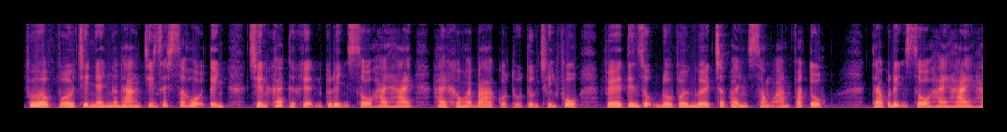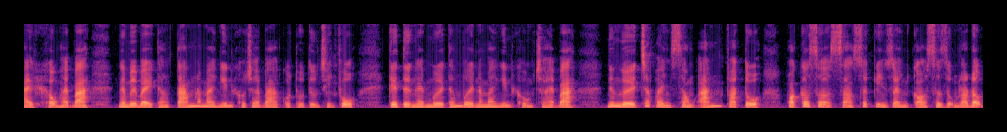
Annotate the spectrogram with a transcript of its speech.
phối hợp với chi nhánh Ngân hàng Chính sách Xã hội tỉnh triển khai thực hiện quyết định số 22/2023 của Thủ tướng Chính phủ về tín dụng đối với người chấp hành xong án phạt tù. Theo quyết định số 22/2023 ngày 17 tháng 8 năm 2023 của Thủ tướng Chính phủ, kể từ ngày 10 tháng 10 năm 2023, những người chấp hành xong án phạt tù hoặc cơ sở sản xuất kinh doanh có sử dụng lao động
